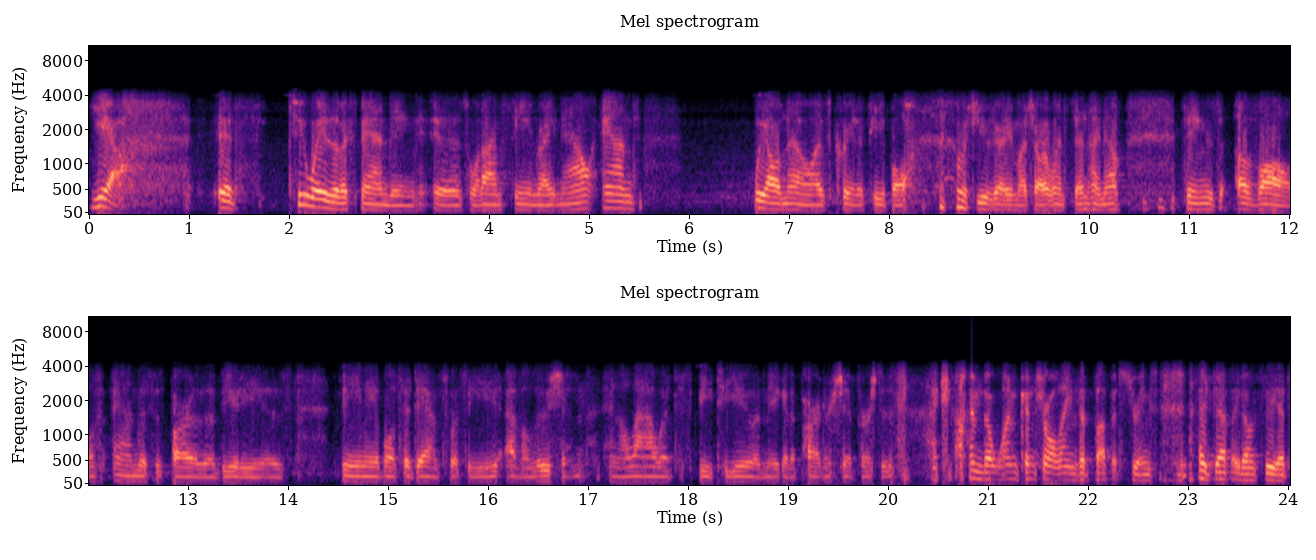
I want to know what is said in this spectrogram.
Yeah, it's two ways of expanding is what I'm seeing right now, and we all know as creative people, which you very much are, Winston. I know things evolve, and this is part of the beauty is being able to dance with the evolution and allow it to speak to you and make it a partnership versus I'm the one controlling the puppet strings. I definitely don't see it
